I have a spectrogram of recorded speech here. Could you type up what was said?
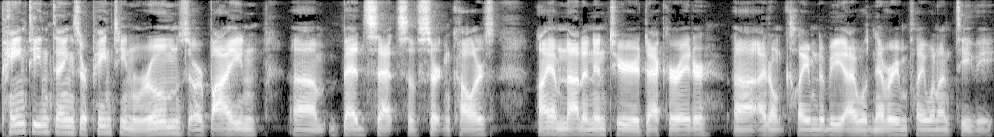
painting things or painting rooms or buying um, bed sets of certain colors. I am not an interior decorator. Uh, I don't claim to be. I will never even play one on TV.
